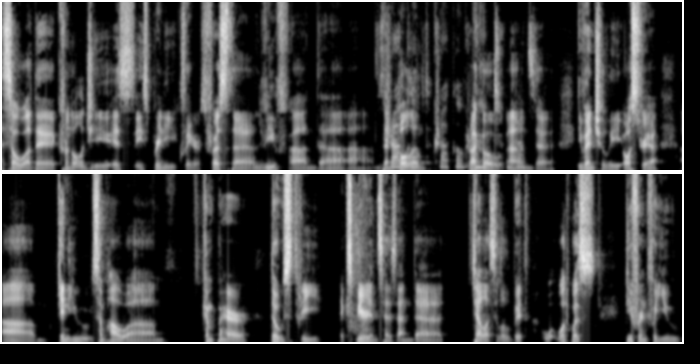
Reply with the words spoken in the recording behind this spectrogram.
so uh, the chronology is is pretty clear. First uh, Lviv, and uh, uh, then Krakow- Poland, Krakow, Krakow, and and uh, eventually Austria. Um, can you somehow um, compare those three experiences and uh, tell us a little bit wh- what was different for you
